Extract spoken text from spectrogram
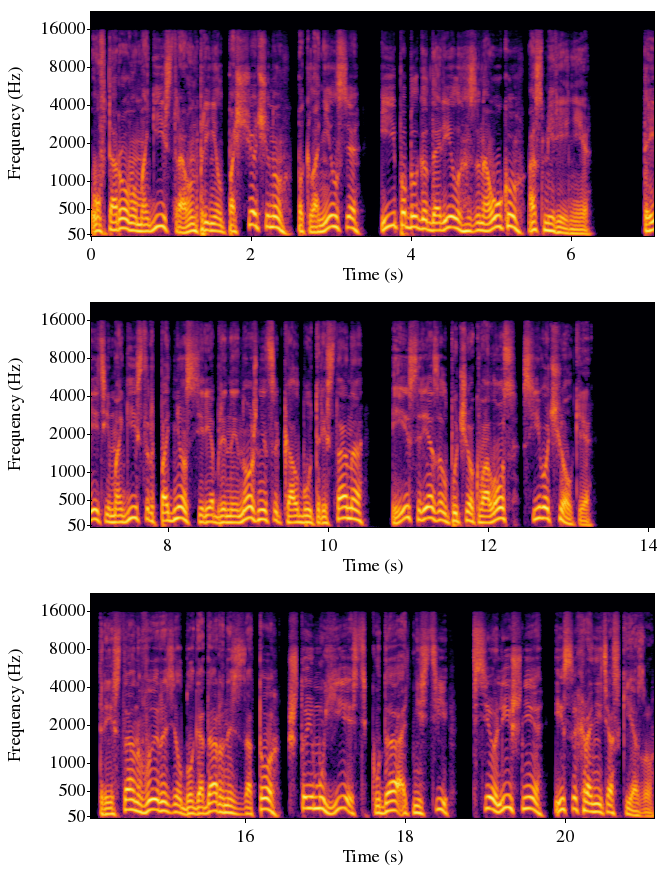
У второго магистра он принял пощечину, поклонился и поблагодарил за науку о смирении. Третий магистр поднес серебряные ножницы к колбу Тристана и срезал пучок волос с его челки. Тристан выразил благодарность за то, что ему есть куда отнести все лишнее и сохранить аскезу.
